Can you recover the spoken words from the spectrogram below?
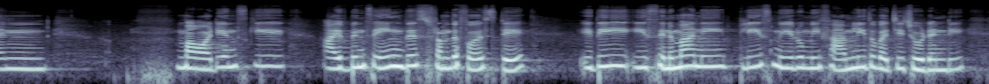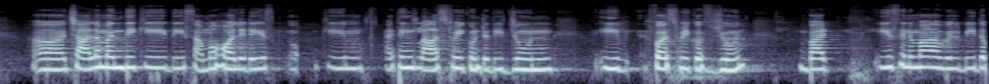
and మా ఆడియన్స్కి I been saying this from the first day ఇది ఈ సినిమాని ప్లీజ్ మీరు మీ ఫ్యామిలీతో వచ్చి చూడండి. చాలామందికి ఇది సమ్మర్ హాలిడేస్కి ఐ థింక్ లాస్ట్ వీక్ ఉంటుంది జూన్ ఈ first week of June but ఈ cinema will be the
